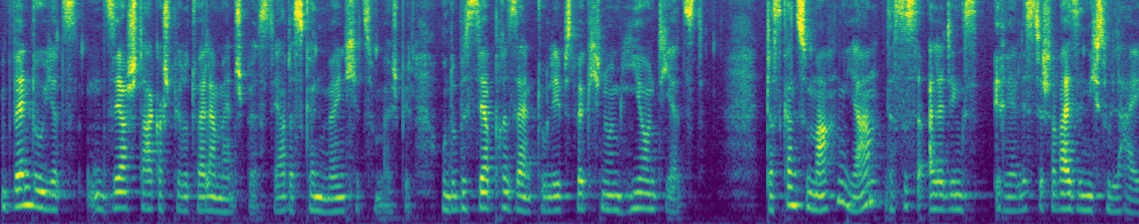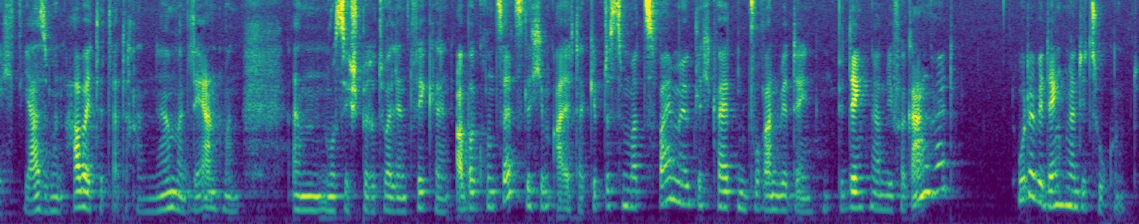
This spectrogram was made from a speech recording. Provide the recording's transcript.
wenn du jetzt ein sehr starker spiritueller Mensch bist, ja, das können Mönche zum Beispiel, und du bist sehr präsent, du lebst wirklich nur im Hier und Jetzt. Das kannst du machen, ja. Das ist allerdings realistischerweise nicht so leicht. Ja, also man arbeitet daran, ne? man lernt, man ähm, muss sich spirituell entwickeln. Aber grundsätzlich im Alltag gibt es immer zwei Möglichkeiten, woran wir denken. Wir denken an die Vergangenheit oder wir denken an die Zukunft.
